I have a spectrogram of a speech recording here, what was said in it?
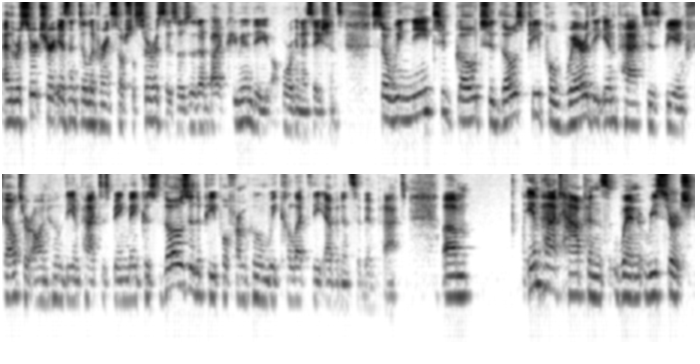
and the researcher isn't delivering social services. Those are done by community organizations. So we need to go to those people where the impact is being felt or on whom the impact is being made, because those are the people from whom we collect the evidence of impact. Um, impact happens when research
